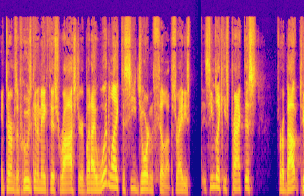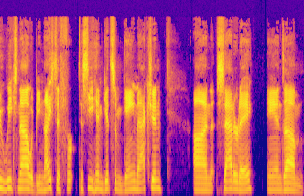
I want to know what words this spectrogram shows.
in terms of who's going to make this roster. But I would like to see Jordan Phillips, right? He's it seems like he's practiced for about two weeks now. It would be nice to for, to see him get some game action on Saturday and um,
